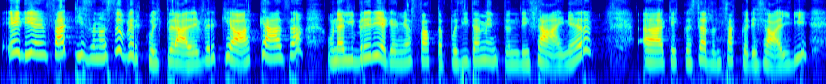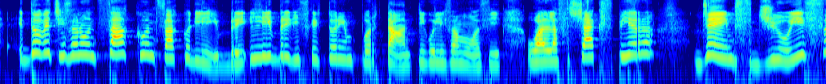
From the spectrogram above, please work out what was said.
Ed io infatti sono super culturale perché ho a casa una libreria che mi ha fatto appositamente un designer, uh, che è costato un sacco di soldi, dove ci sono un sacco, un sacco di libri, libri di scrittori importanti, quelli famosi, Wallace Shakespeare, James Joyce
